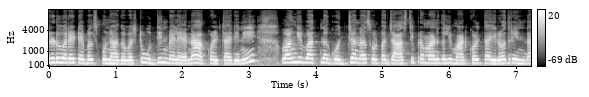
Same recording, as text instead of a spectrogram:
ಎರಡೂವರೆ ಟೇಬಲ್ ಸ್ಪೂನ್ ಆಗುವಷ್ಟು ಉದ್ದಿನ ಬೇಳೆಯನ್ನು ಹಾಕ್ಕೊಳ್ತಾ ಇದ್ದೀನಿ. ವಾಂಗಿಬಾತ್ನ ಗೊಜ್ಜನ್ನು ಸ್ವಲ್ಪ ಜಾಸ್ತಿ ಪ್ರಮಾಣದಲ್ಲಿ ಮಾಡ್ಕೊಳ್ತಾ ಇರೋದ್ರಿಂದ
